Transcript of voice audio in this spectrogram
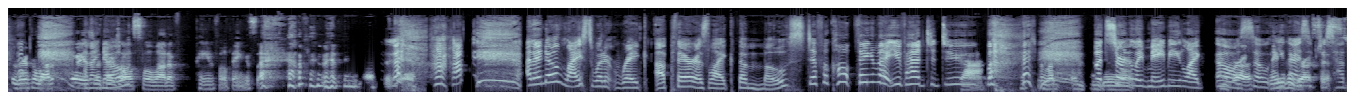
so there's a lot of toys, but there's also a lot of painful things that happen within and I know lice wouldn't rank up there as like the most difficult thing that you've had to do, yeah. but, but certainly maybe like oh, so maybe you guys have just had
